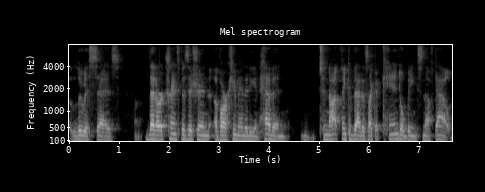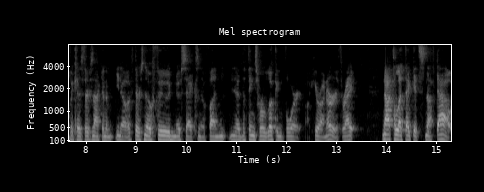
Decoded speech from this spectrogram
Lewis says that our transposition of our humanity in heaven to not think of that as like a candle being snuffed out because there's not going to you know if there's no food no sex no fun you know the things we're looking for here on earth right not to let that get snuffed out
